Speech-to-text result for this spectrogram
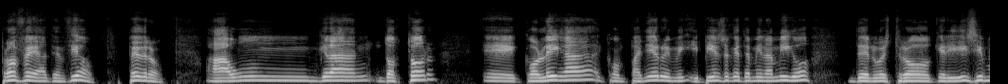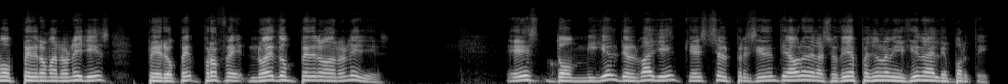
profe, atención, Pedro, a un gran doctor, eh, colega, compañero y, y pienso que también amigo de nuestro queridísimo Pedro Manonelles, pero, pe- profe, no es don Pedro Manonelles, es don Miguel del Valle, que es el presidente ahora de la Sociedad Española de Medicina del Deporte.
